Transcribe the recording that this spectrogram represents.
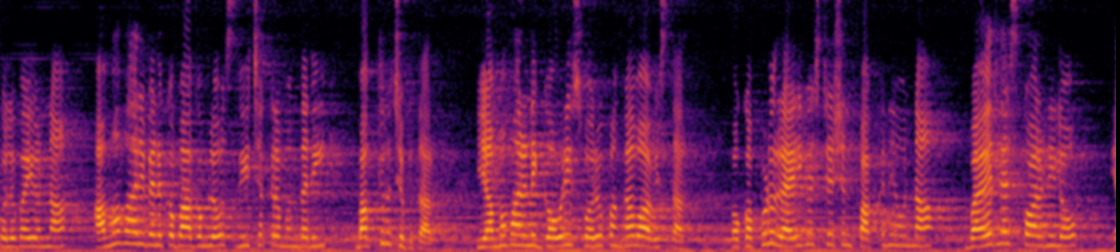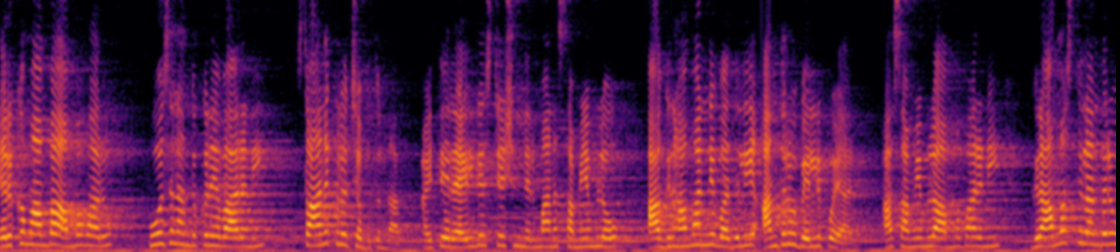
కొలువై ఉన్న అమ్మవారి వెనుక భాగంలో శ్రీచక్రం ఉందని భక్తులు చెబుతారు. ఈ అమ్మవారిని గౌరీ స్వరూపంగా భావిస్తారు. ఒకప్పుడు రైల్వే స్టేషన్ పక్కనే ఉన్న వైర్లెస్ కాలనీలో ఎరుకమాంబ అమ్మవారు పూజలు అందుకునేవారని స్థానికులు చెబుతున్నారు. అయితే రైల్వే స్టేషన్ నిర్మాణ సమయంలో ఆ గ్రామాన్ని వదిలి అందరూ వెళ్ళిపోయారు. ఆ సమయంలో అమ్మవారిని గ్రామస్తులందరూ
